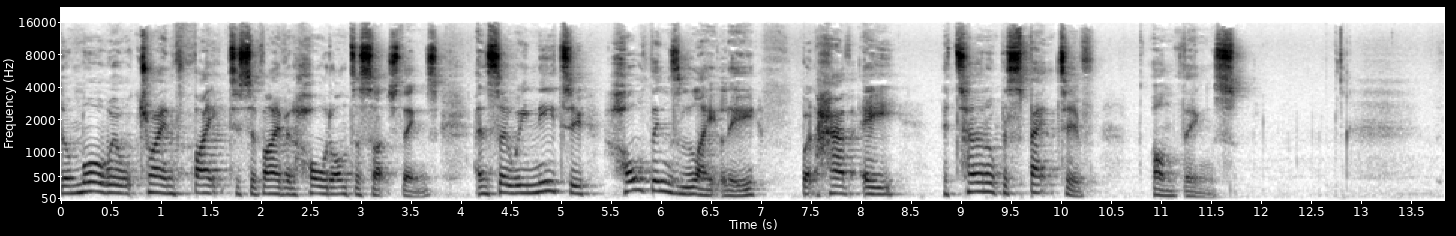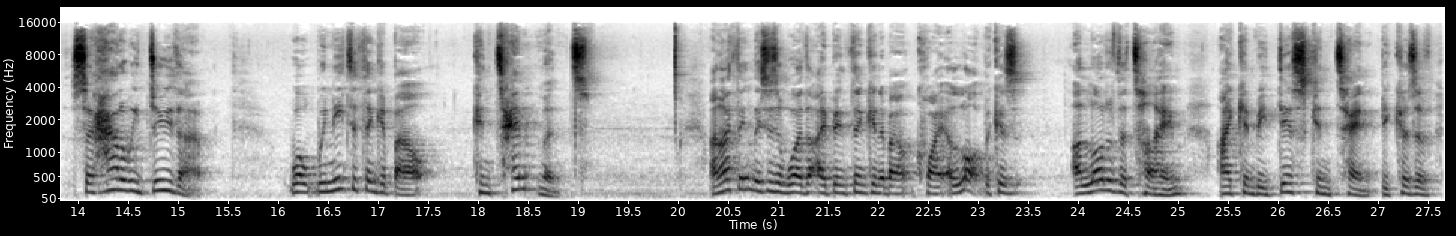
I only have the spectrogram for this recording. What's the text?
the more we'll try and fight to survive and hold on to such things. And so we need to hold things lightly, but have a eternal perspective on things. So, how do we do that? Well, we need to think about contentment. And I think this is a word that I've been thinking about quite a lot because a lot of the time I can be discontent because of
